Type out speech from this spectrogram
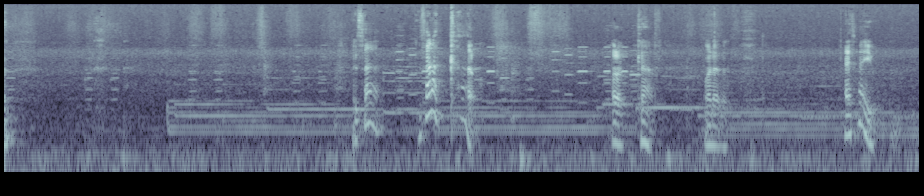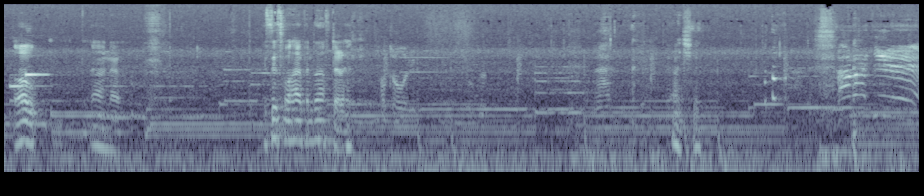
is that is that a cow? Or a calf? Whatever. I saw you. Oh. Oh no. Is this what happened after that? I'll tell you. Oh shit. Alright, yeah.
